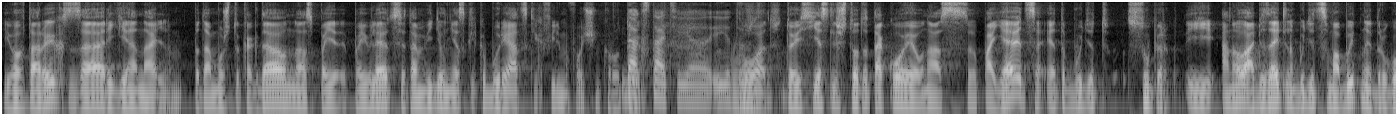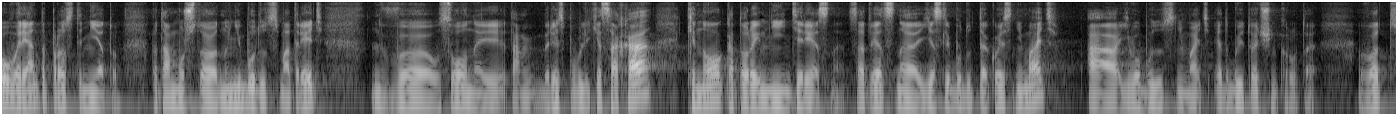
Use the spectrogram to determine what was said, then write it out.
и, во-вторых, за региональным. Потому что когда у нас появляются, я там видел несколько бурятских фильмов очень крутых. Да, кстати, я, я тоже Вот, слышала. то есть если что-то такое у нас появится, это будет супер. И оно обязательно будет самобытное, другого варианта просто нету. Потому что, ну, не будут смотреть в условной там республике Саха кино, которое им не интересно. Соответственно, если будут такое снимать, а его будут снимать, это будет очень круто. Вот,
